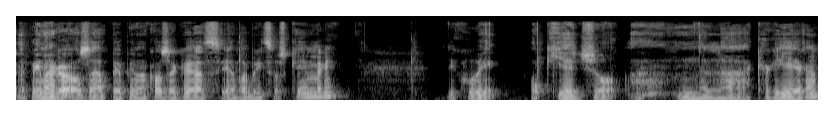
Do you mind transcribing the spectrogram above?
Per prima cosa, per prima cosa grazie a Fabrizio Schembri, di cui occhieggio nella carriera,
